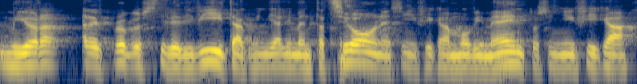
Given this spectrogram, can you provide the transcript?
migliorare il proprio stile di vita, quindi alimentazione, significa movimento, significa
